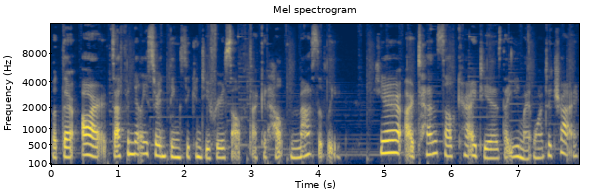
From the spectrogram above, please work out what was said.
but there are definitely certain things you can do for yourself that could help massively. Here are 10 self care ideas that you might want to try.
